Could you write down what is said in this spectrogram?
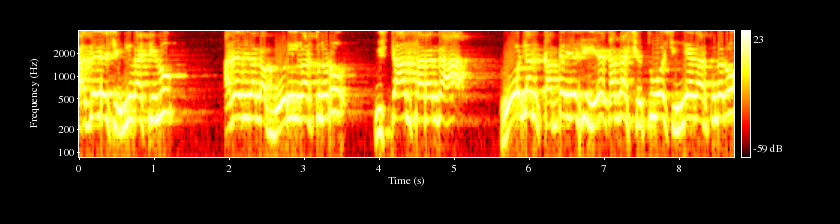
కబ్జా చేసి ఇల్లు కట్టిర్రు. అదేవిధంగా బోరీలు కడుతున్నారు. ఇష్టానుసారంగా రోడ్లను కబ్జా చేసి ఏకంగా చెత్తు పోసి ఇల్లే కడుతున్నారు.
